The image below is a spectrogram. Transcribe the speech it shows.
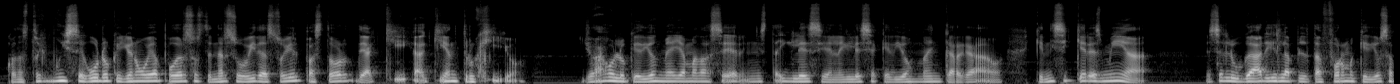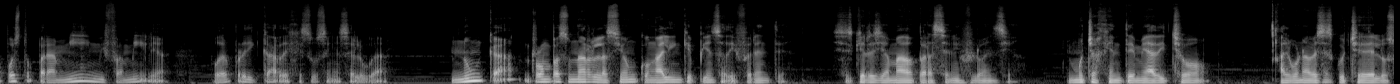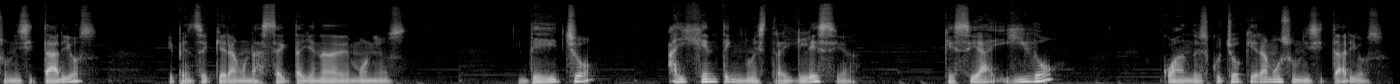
Cuando estoy muy seguro que yo no voy a poder sostener su vida. Soy el pastor de aquí, aquí en Trujillo. Yo hago lo que Dios me ha llamado a hacer en esta iglesia, en la iglesia que Dios me ha encargado, que ni siquiera es mía. Es el lugar y es la plataforma que Dios ha puesto para mí y mi familia, poder predicar de Jesús en ese lugar. Nunca rompas una relación con alguien que piensa diferente, si es que eres llamado para hacer influencia. Mucha gente me ha dicho, alguna vez escuché de los unicitarios, y pensé que eran una secta llena de demonios. De hecho, hay gente en nuestra iglesia que se ha ido cuando escuchó que éramos unicitarios.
